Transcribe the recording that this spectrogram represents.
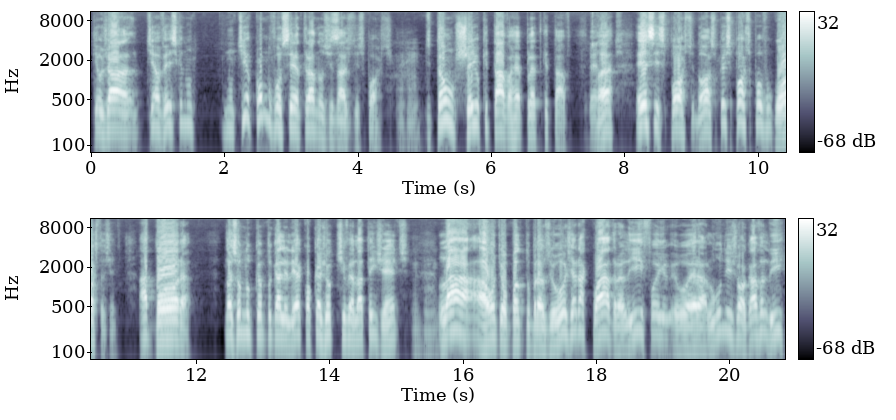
que eu já tinha vezes que não, não tinha como você entrar nos ginásios de esporte. Uhum. De tão cheio que estava, repleto que estava. Né? Esse esporte nosso, porque esporte o povo gosta, gente. Adora. Nós vamos no campo do Galileia, qualquer jogo que tiver lá tem gente. Uhum. Lá onde é o Banco do Brasil hoje era a quadra ali, foi, eu era aluno e jogava ali.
